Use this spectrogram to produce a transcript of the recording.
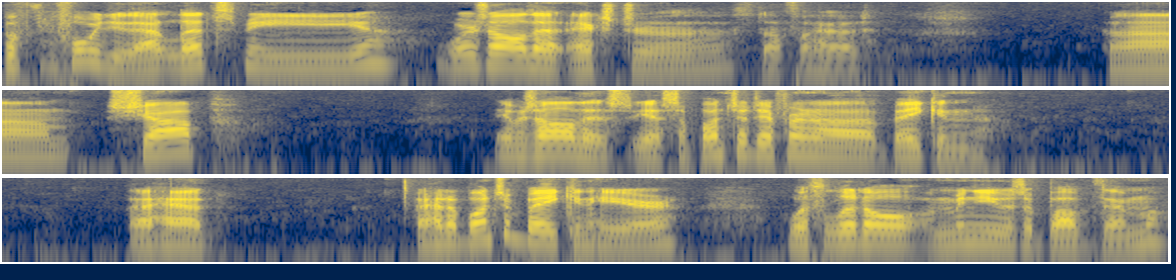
Before we do that, let's me. Where's all that extra stuff I had? Um, shop. It was all this. Yes, a bunch of different uh bacon. I had. I had a bunch of bacon here, with little menus above them,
